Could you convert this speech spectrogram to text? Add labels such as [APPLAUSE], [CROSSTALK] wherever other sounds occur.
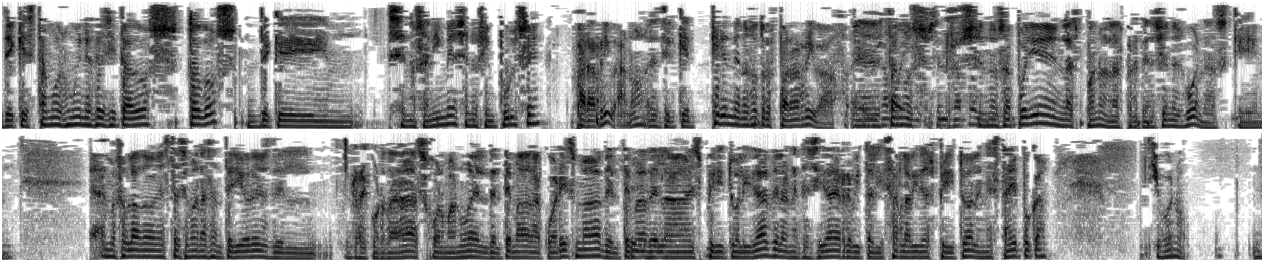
de, que estamos muy necesitados todos de que se nos anime, se nos impulse para arriba, ¿no? Es decir, que tiren de nosotros para arriba. Eh, estamos, se nos apoye. se nos apoye en las, bueno, en las pretensiones buenas que Hemos hablado en estas semanas anteriores del, recordarás Juan Manuel, del tema de la cuaresma, del tema Sí. de la espiritualidad, de la necesidad de revitalizar la vida espiritual en esta época. Y bueno,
